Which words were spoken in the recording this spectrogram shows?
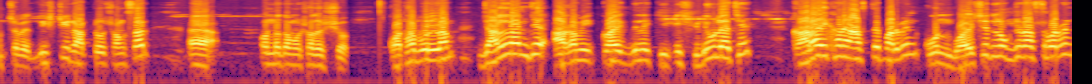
উৎসবের দৃষ্টি নাট্য সংস্থার অন্যতম সদস্য। কথা বললাম, জানলাম যে আগামী কয়েকদিনে কি কি শিডিউল আছে, কারা এখানে আসতে পারবেন, কোন বয়সের লোকজন আসতে পারবেন,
